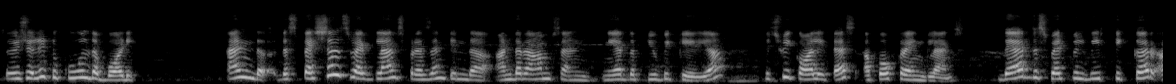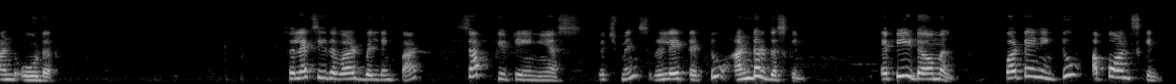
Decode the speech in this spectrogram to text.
So usually to cool the body. And the special sweat glands present in the underarms and near the pubic area, which we call it as apocrine glands. There the sweat will be thicker and odor. So let's see the word building part. Subcutaneous, which means related to under the skin. Epidermal, pertaining to upon skin.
